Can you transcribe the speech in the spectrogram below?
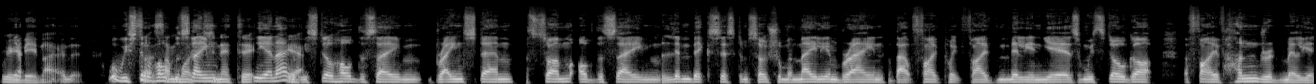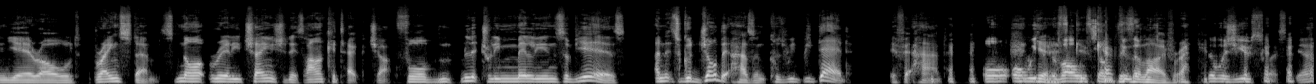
really. Like uh, Well, we still So- hold the same genetic, DNA. yeah. We still hold the same brainstem, some of the same limbic system, social mammalian brain, about 5.5 million years, and we've still got a 500 million year old brainstem. It's not really changed in its architecture for m- literally millions of years. And it's a good job it hasn't, because we'd be dead if it had, or, or we'd Yes, evolved something that was, alive, right? that was useless. Yeah.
